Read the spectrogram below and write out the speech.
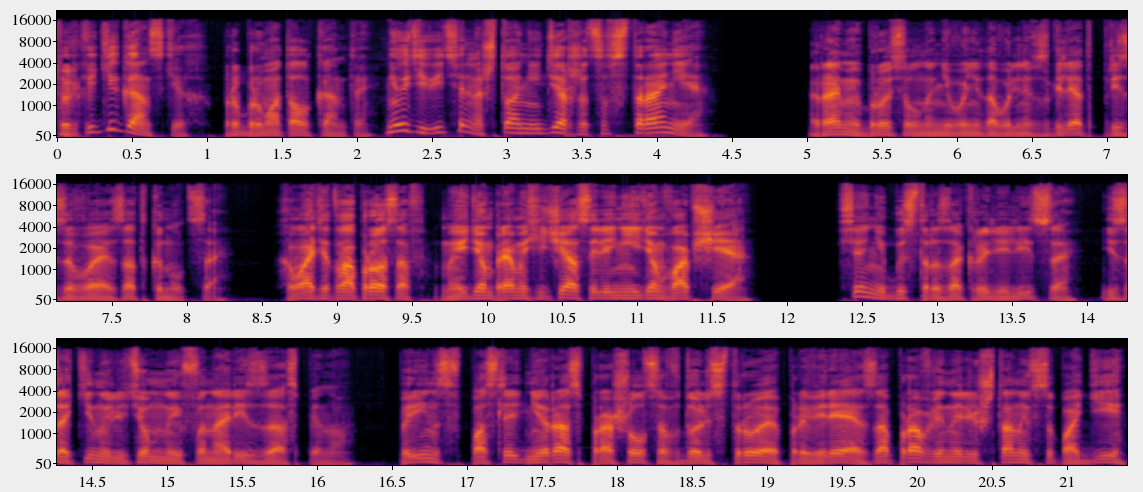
«Только гигантских», — пробормотал Канте. «Неудивительно, что они держатся в стороне». Рами бросил на него недовольный взгляд, призывая заткнуться. «Хватит вопросов. Мы идем прямо сейчас или не идем вообще?» Все они быстро закрыли лица и закинули темные фонари за спину. Принц в последний раз прошелся вдоль строя, проверяя, заправлены ли штаны в сапоги,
